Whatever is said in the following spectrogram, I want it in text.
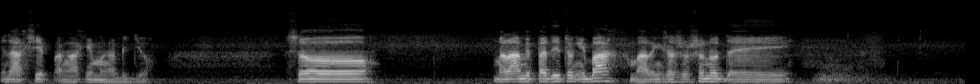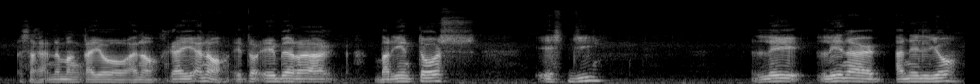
ina-accept ang aking mga video. So marami pa ditong iba. Maring sa susunod eh saka naman kayo ano kay ano ito Ever uh, Barrientos SG Le Leonard Anelio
